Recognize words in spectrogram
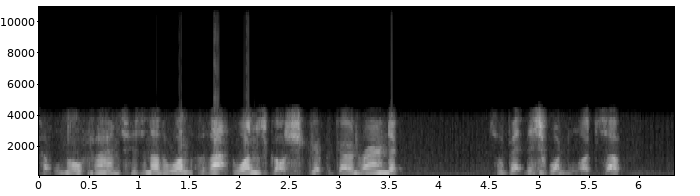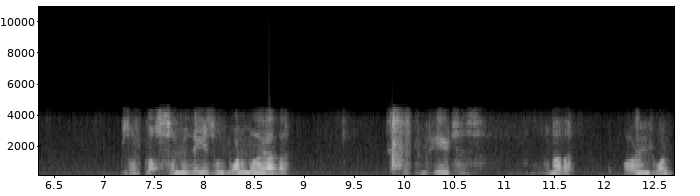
couple more fans. Here's another one. That one's got a strip going around it. So I bet this one lights up. So I've got some of these on one of my other computers. There's another orange one.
